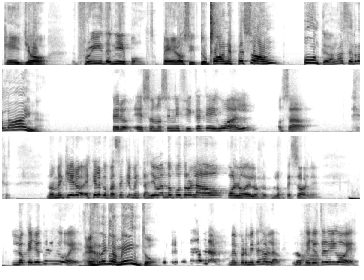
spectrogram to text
que yo. Free the nipples. Pero si tú pones pezón, ¡pum! Te van a cerrar la vaina. Pero eso no significa que igual, o sea, no me quiero, es que lo que pasa es que me estás llevando por otro lado con lo de los, los pezones. Lo que yo te digo es, Es reglamento. ¿me permites hablar? ¿Me permites hablar? Lo que yo te digo es,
